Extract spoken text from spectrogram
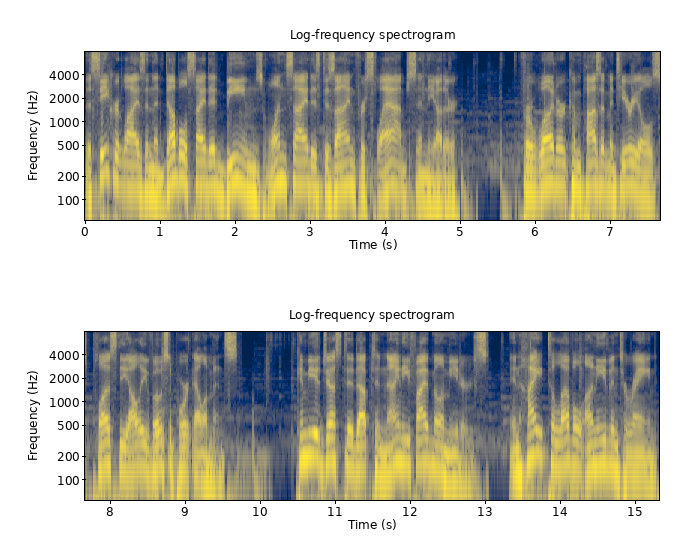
The secret lies in the double-sided beams. One side is designed for slabs and the other for wood or composite materials, plus the Olivo support elements can be adjusted up to 95 millimeters in height to level uneven terrain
